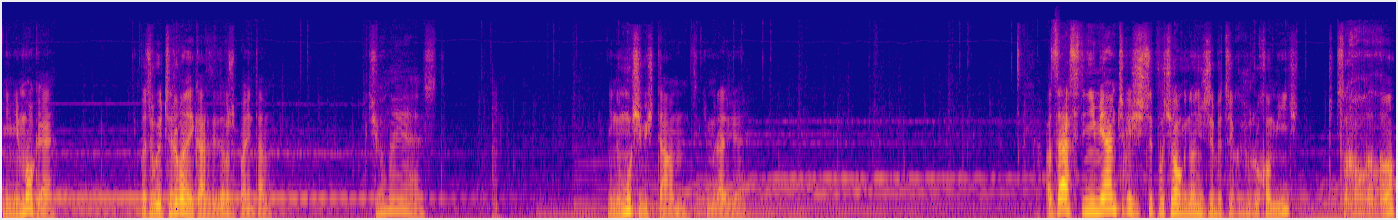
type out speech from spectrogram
Nie, nie mogę. Potrzebuję czerwonej karty, dobrze pamiętam. Gdzie ona jest? Nie no, musi być tam w takim razie. A zaraz, ty nie miałem czegoś jeszcze pociągnąć, żeby czegoś uruchomić? Co?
